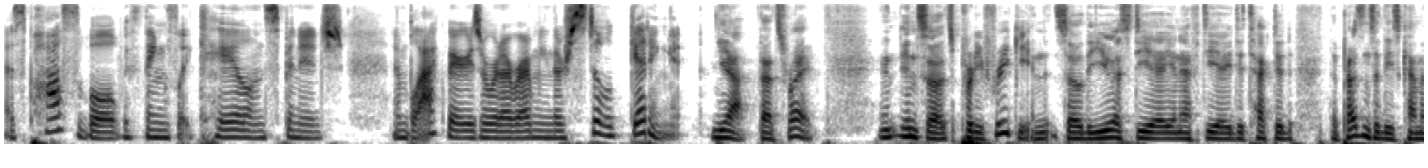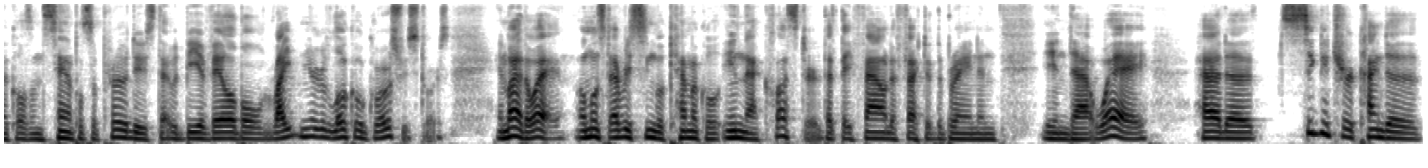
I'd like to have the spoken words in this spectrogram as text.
as possible with things like kale and spinach and blackberries or whatever, I mean, they're still getting it. Yeah, that's right. And, and, so it's pretty freaky. And so the USDA and FDA detected the presence of these chemicals in samples of produce that would be available right in your local grocery stores. And by the way, almost every single chemical in that cluster that they found affected the brain in, in that way had a signature kind of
